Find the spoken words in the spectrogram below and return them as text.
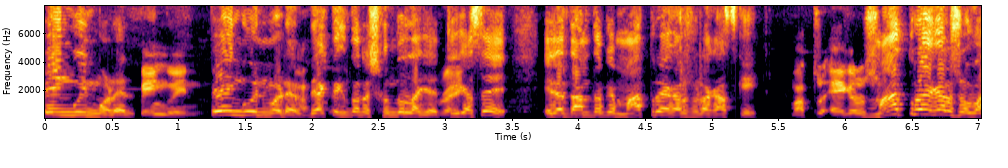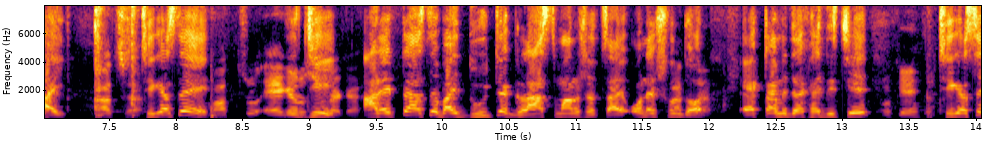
penguin model penguin penguin model দেখতে কিন্তু অনেক সুন্দর লাগে ঠিক। আছে? এটার দাম থাকবে মাত্র এগারোশো টাকা। আজকে মাত্র এগারোশো। মাত্র এগারোশো ভাই। ঠিক আছে? জি আরেকটা আছে ভাই দুইটা গ্লাস মানুষের চাই অনেক সুন্দর। আচ্ছা। একটা আমি দেখাই দিচ্ছি। ঠিক আছে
